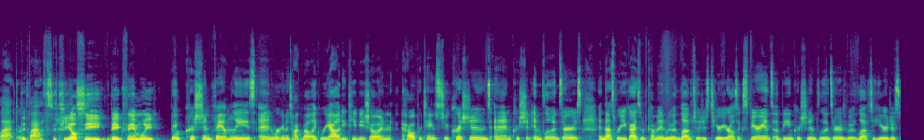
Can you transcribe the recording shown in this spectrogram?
Platt or The- Plaths. The TLC big family big Christian families, and we're going to talk about like reality TV show and how it pertains to Christians and Christian influencers. And that's where you guys would come in. We would love to just hear your all's experience of being Christian influencers. We would love to hear just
